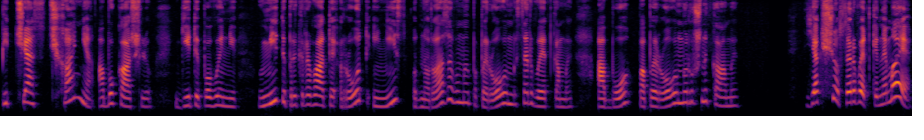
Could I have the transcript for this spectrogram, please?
Під час чхання або кашлю діти повинні вміти прикривати рот і ніс одноразовими паперовими серветками або паперовими рушниками. Якщо серветки немає,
